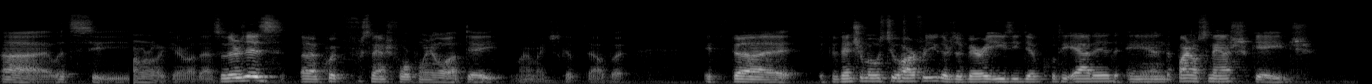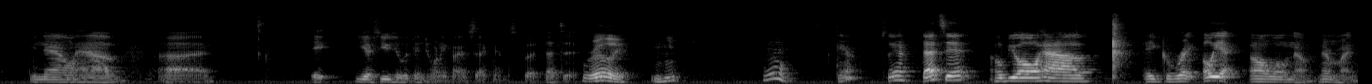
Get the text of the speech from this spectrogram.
Uh, let's see. I don't really care about that. So there is a quick Smash 4.0 update. I might just cut this out, but if uh, if adventure mode is too hard for you, there's a very easy difficulty added, and the final Smash gauge, you now have. Uh, it, you have to use it within 25 seconds, but that's it. Really? Mm-hmm. No. Yeah. So yeah, that's it. I hope you all have a great. Oh yeah. Oh well, no, never mind.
